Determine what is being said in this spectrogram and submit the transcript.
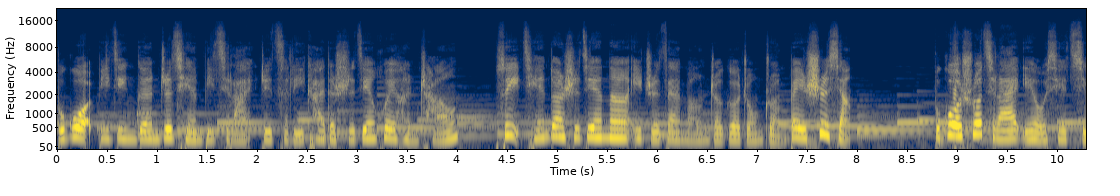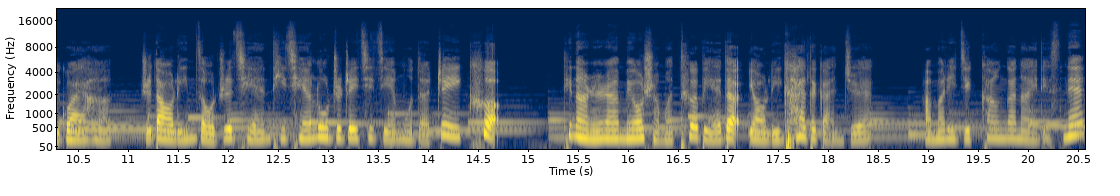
不过毕竟跟之前比起来，这次离开的时间会很长，所以前一段时间呢一直在忙着各种准备事项。不过说起来也有些奇怪哈，直到临走之前提前录制这期节目的这一刻，Tina 仍然没有什么特别的要离开的感觉。あまり実感がないですね。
